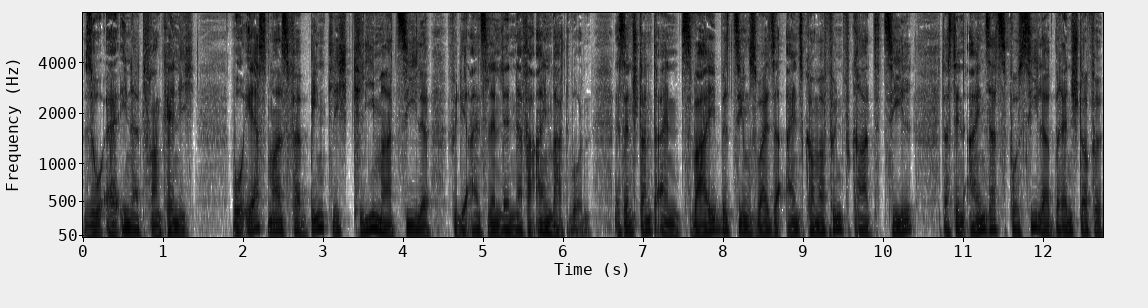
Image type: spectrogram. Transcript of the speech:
so erinnert Frank Hennig, wo erstmals verbindlich Klimaziele für die einzelnen Länder vereinbart wurden. Es entstand ein 2 bzw. 1,5 Grad Ziel, das den Einsatz fossiler Brennstoffe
